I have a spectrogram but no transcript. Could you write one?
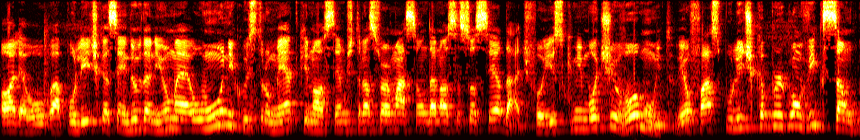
Olha, o, a política, sem dúvida nenhuma, é o único instrumento que nós temos de transformação da nossa sociedade. Foi isso que me motivou muito. Eu faço política por convicção.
